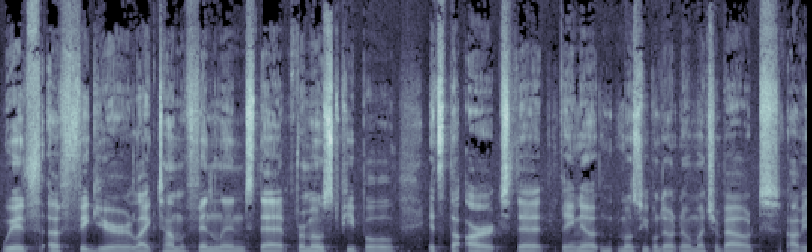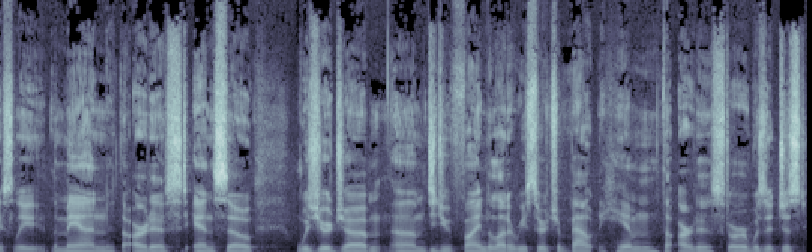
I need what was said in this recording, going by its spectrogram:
with a figure like Tom of Finland that for most people, it's the art that they know. Most people don't know much about. Obviously, the man, the artist, and so. Was your job? Um, did you find a lot of research about him, the artist, or was it just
